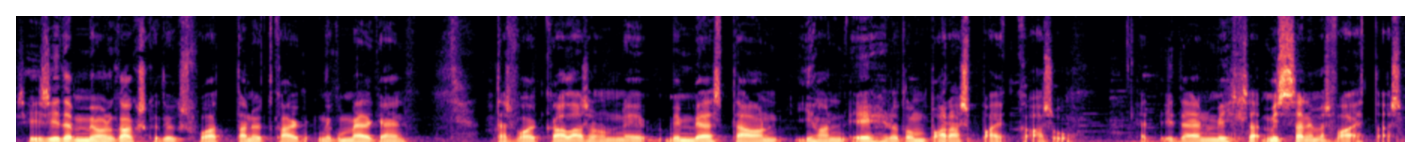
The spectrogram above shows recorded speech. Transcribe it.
Siis itse minä olen 21 vuotta nyt kaik, niin kuin melkein tässä voikkaan asunut, niin minun mielestä on ihan ehdoton paras paikka asua. Et itse en missä, missään nimessä vaihtaisi.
